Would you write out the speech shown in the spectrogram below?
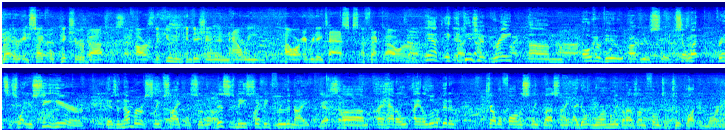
rather insightful picture about our the human condition and how we how our everyday tasks affect our. Yeah, it, it gives you a great um, overview of your sleep. So what, for instance, what you see here is a number of sleep cycles. So this is me sleeping through the night. Yes. Um, I had a I had a little bit of trouble falling asleep last night. I don't normally, but I was on the phone till two o'clock in the morning.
